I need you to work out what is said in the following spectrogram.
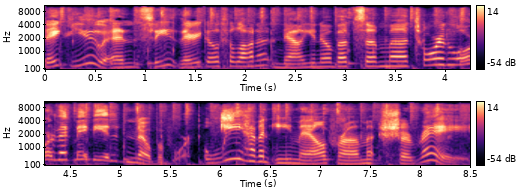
Thank you. And see, there you go, Solana. Now you know about some uh, Tauren lore that maybe you didn't know before. We have an email from Sheree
